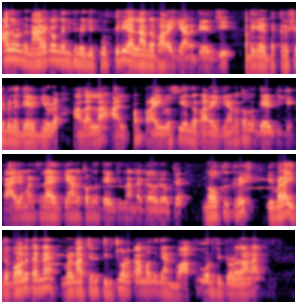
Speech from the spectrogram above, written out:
അതുകൊണ്ട് നരകമൊന്നും എനിക്ക് വലിയ പുത്തിരി അല്ല എന്ന് പറയുകയാണ് ദേവ്ജി. അത് കേട്ട് കൃഷിപിന് ദേവ്ജിയോട് അതല്ല അല്പം പ്രൈവസി എന്ന് പറയുകയാണ് തുറന്ന് ദേവ്ജിക്ക്. കാര്യം മനസ്സിലായിരിക്കുകയാണ് തുറന്ന് ദേവ്ജി നല്ല ഗൗരവത്തിൽ നോക്ക് കൃഷ് ഇവളെ ഇതുപോലെ തന്നെ ഇവളുടെ അച്ഛന് തിരിച്ചു കൊടുക്കാമെന്ന് ഞാൻ വാക്ക് കൊടുത്തിട്ടുള്ളതാണ്.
